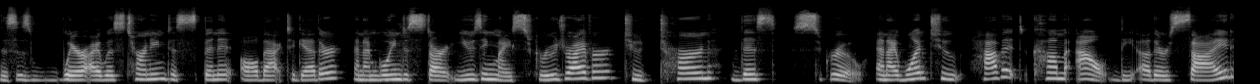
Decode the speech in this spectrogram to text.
This is where I was turning to spin it all back together. And I'm going to start using my screwdriver to turn this screw. And I want to have it come out the other side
